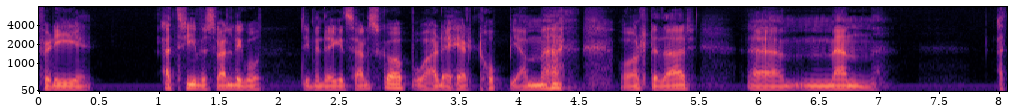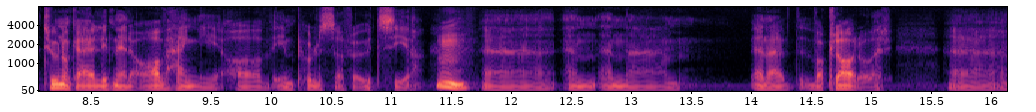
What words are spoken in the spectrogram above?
fordi jeg trives veldig godt i mitt eget selskap, og er det helt topp hjemme, og alt det der. Um, men jeg tror nok jeg er litt mer avhengig av impulser fra utsida eh, enn en, eh, enn jeg var klar over. Eh,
